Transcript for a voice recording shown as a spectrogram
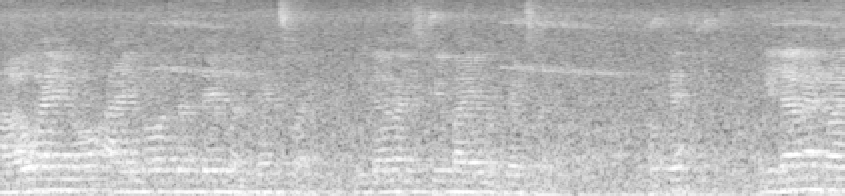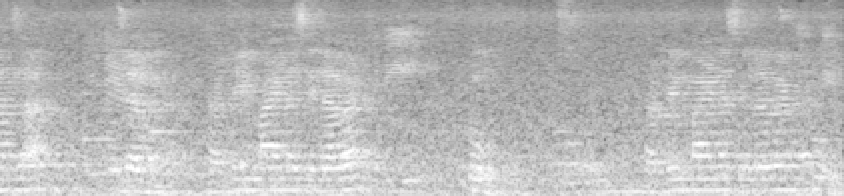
how i know? I know the table, that's why. 11 is cube, i know, that's why. Okay? 11 ones are 11 13 minus 11 2 13 minus 11 2 it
